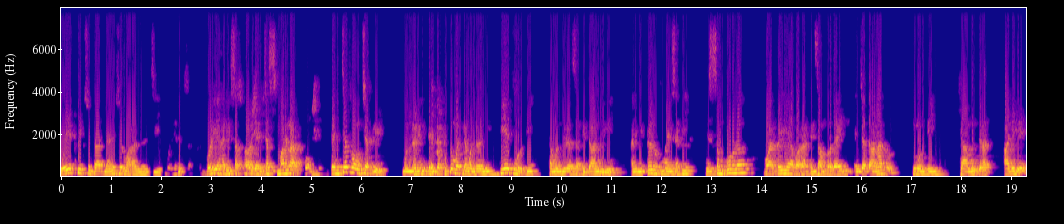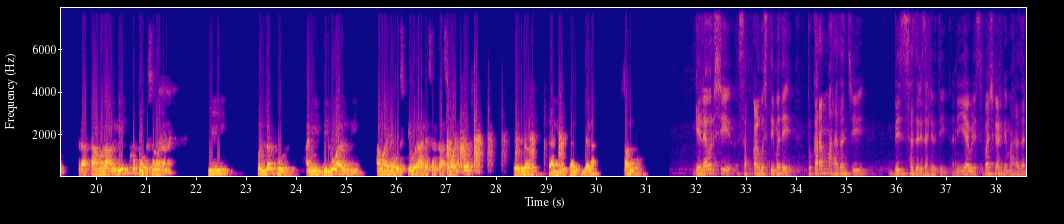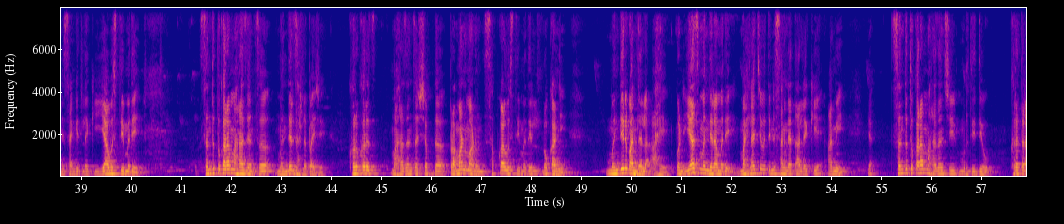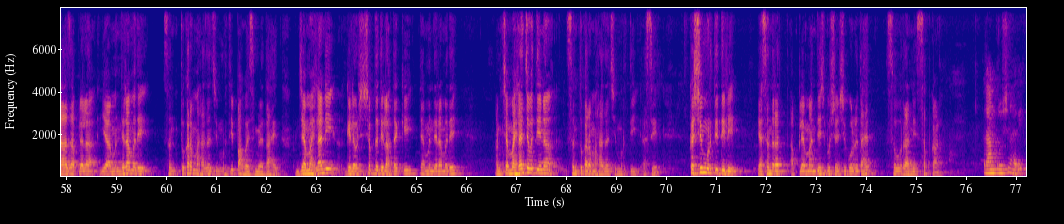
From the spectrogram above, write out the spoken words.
वैयक्तिक सुद्धा ज्ञानेश्वर महाराजांची बळी हरी सपकाळ यांच्या स्मरणात त्यांच्याच वंशातली मंडळींनी त्यांच्या कुटुंबातल्या मंडळींनी ती एक मूर्ती त्या मंदिरासाठी दान दिली आणि विठ्ठल रुक्माईसाठी हे संपूर्ण वारकरी या भागातील संप्रदाय यांच्या दानातून ही मूर्ती ह्या मंदिरात आलेली आहे. तर आता आम्हाला एक खूप मोठं समाधान आहे. की पंढरपूर आणि देहू आळंदी आम्हाला ह्या वस्तीवर आल्यासारखं असं वाटतं. एवढं त्या आपल्याला सांगतो. गेल्या वर्षी सपकाळ वस्तीमध्ये तुकाराम महाराजांची बीज साजरी झाली होती आणि यावेळी सुभाष गाडगे महाराजांनी सांगितलं की या वस्तीमध्ये संत तुकाराम महाराज यांचं मंदिर झालं पाहिजे. खरोखरच महाराजांचा शब्द प्रमाण मानून सपकाळ वस्तीमधील लोकांनी मंदिर बांधलेलं आहे. पण याच मंदिरामध्ये महिलांच्या वतीने सांगण्यात आलं की आम्ही या संत तुकाराम महाराजांची मूर्ती देऊ. खरं तर आज आपल्याला या मंदिरामध्ये संत तुकाराम महाराजांची मूर्ती पाहावयास मिळत आहेत. ज्या महिलांनी गेल्या वर्षी शब्द दिला होता की त्या मंदिरामध्ये आमच्या महिलांच्या वतीनं संत तुकाराम महाराजांची मूर्ती असेल. कशी मूर्ती दिली? या संदर्भात आपल्या मानदेश भूषणशी बोलत आहेत सौ राणी सपकाळ. रामकृष्ण हरी.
